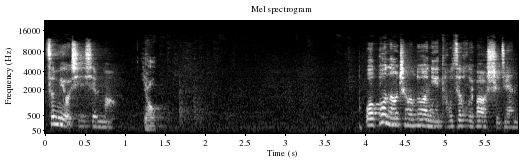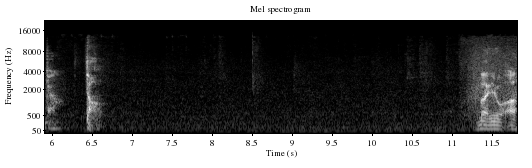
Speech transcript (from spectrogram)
这么有信心吗？有。我不能承诺你投资回报时间的。等，慢用啊。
